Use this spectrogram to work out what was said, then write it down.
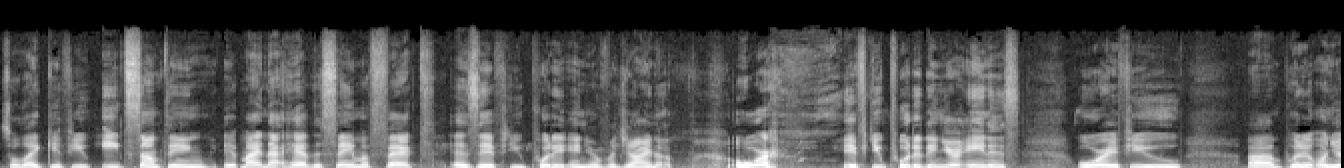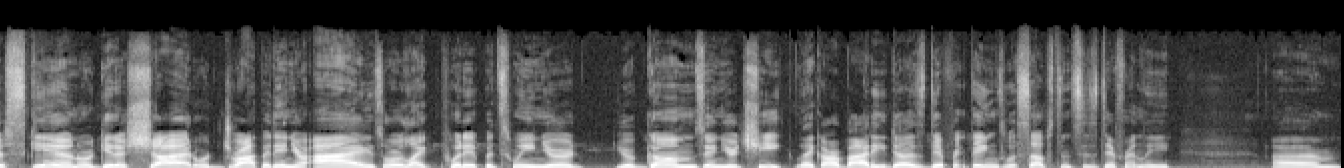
So, like if you eat something, it might not have the same effect as if you put it in your vagina, or if you put it in your anus, or if you um, put it on your skin or get a shot or drop it in your eyes or like put it between your your gums and your cheek. Like our body does different things with substances differently. Um,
